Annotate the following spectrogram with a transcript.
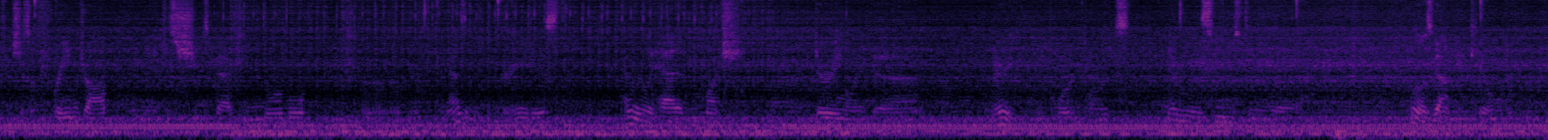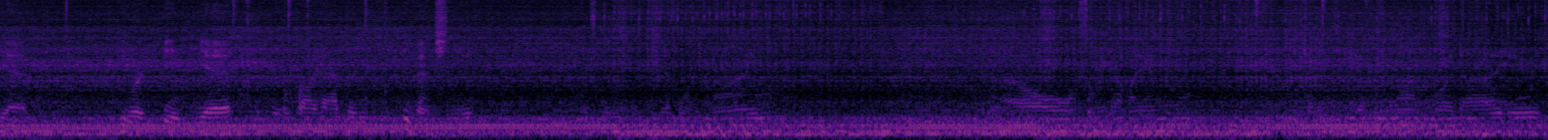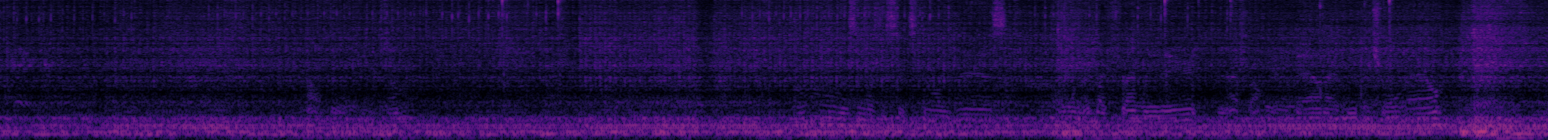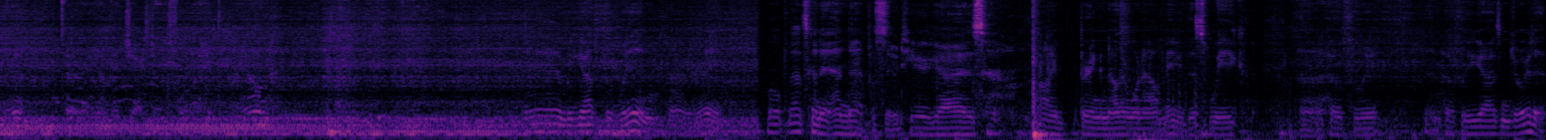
if it's just a frame drop and it just shoots back to normal. Um, it hasn't been the greatest. I haven't really had it much during like uh, very important parts. It never really seems to. Uh, well, it's gotten killed yet. People are being yeah. It'll probably happen eventually. It's gonna be definitely mine. Oh, somebody got my engine. Definitely not before I die here. I'll throw it in. Ooh, let's see what's the sit still like this. I'm gonna get my friendly there. And I found him down. I have no control now. Yep. There we go. I'm ejected before I hit the ground. And we got the win. Alright. Well, that's going to end the episode here, guys. Probably bring another one out maybe this week. Uh, hopefully. And hopefully you guys enjoyed it.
